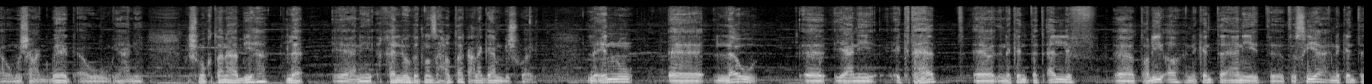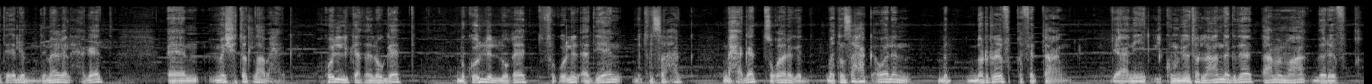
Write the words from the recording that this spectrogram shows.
أو مش عاجباك أو يعني مش مقتنع بيها لا. يعني خلي وجهة نظر حضرتك على جنب شوية. لأنه آه لو يعني اجتهدت إنك أنت تألف طريقة إنك أنت يعني تصيع إنك أنت تقلب دماغ الحاجات مش هتطلع بحاجة. كل الكتالوجات بكل اللغات في كل الأديان بتنصحك بحاجات صغيرة جدا. بتنصحك اولا بالرفق في التعامل. يعني الكمبيوتر اللي عندك ده تتعامل معاه برفق.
